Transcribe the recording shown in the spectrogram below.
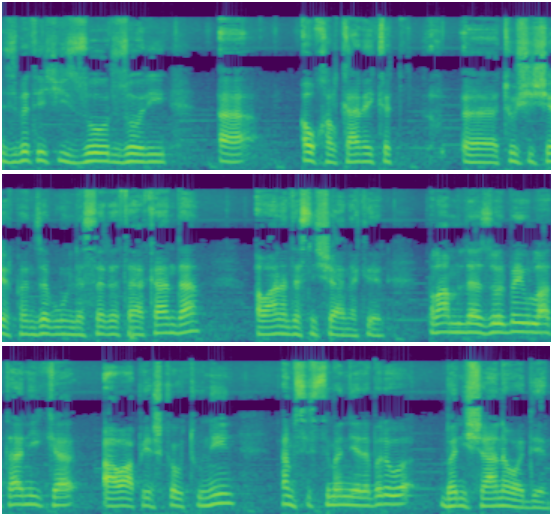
نزبەتێکی زۆر زۆری ئەو خەڵکانەی کە تووشی شێرپەنجە بوون لە سەرەتاکاندا ئەوانە دەستنیشانەکرێن بەڵام لە زۆربەی وڵاتانی کە ئاوا پێشکەوتونین ئەم سیستمە نێرەبەرەوە بە نیشانەوە دێن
